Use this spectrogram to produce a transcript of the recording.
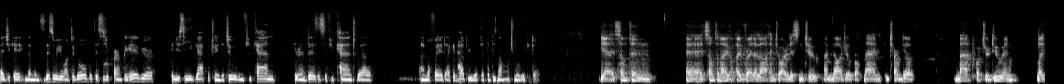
educating them. And this is where you want to go, but this is your current behavior. Can you see a gap between the two of them? If you can, you're in business. If you can't, well, I'm afraid I can help you with it, but there's not much more we can do. Yeah, it's something. Uh, it's something I've I've read a lot into or listened to. I'm an audiobook man in terms Yeah. of map what you're doing, like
